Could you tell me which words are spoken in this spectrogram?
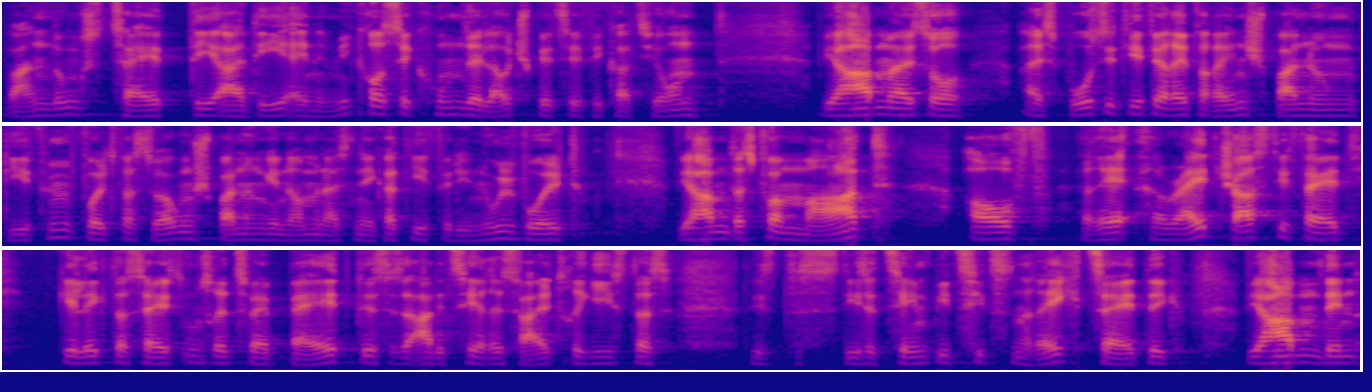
Wandlungszeit DAD eine Mikrosekunde laut Spezifikation. Wir haben also als positive Referenzspannung die 5 Volt Versorgungsspannung genommen, als negativ für die 0 Volt. Wir haben das Format auf Write Justified gelegt, das heißt unsere zwei Byte des ADC Result Registers, diese 10 Bits sitzen rechtzeitig. Wir haben den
